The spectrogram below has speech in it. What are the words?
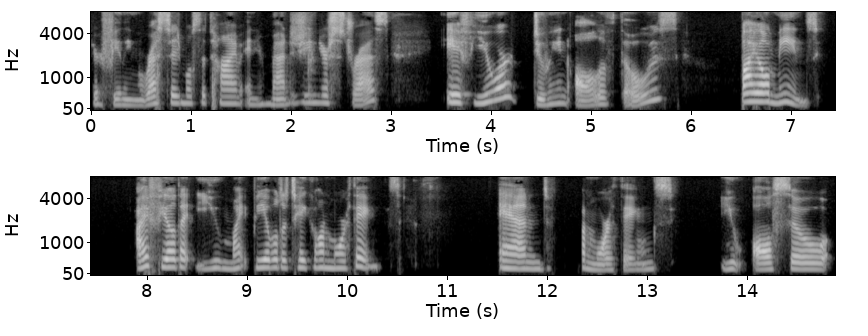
you're feeling rested most of the time, and you're managing your stress. If you are doing all of those, by all means, I feel that you might be able to take on more things. And on more things, you also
